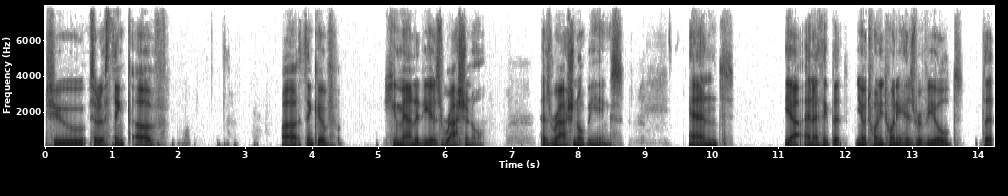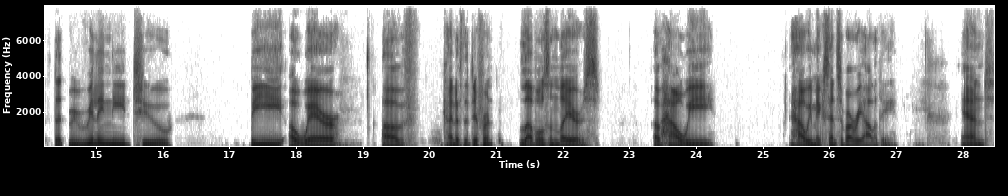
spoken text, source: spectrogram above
to sort of think of uh, think of humanity as rational as rational beings and yeah and i think that you know 2020 has revealed that that we really need to be aware of kind of the different levels and layers of how we how we make sense of our reality. And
